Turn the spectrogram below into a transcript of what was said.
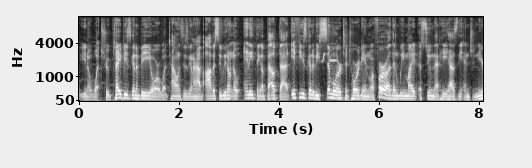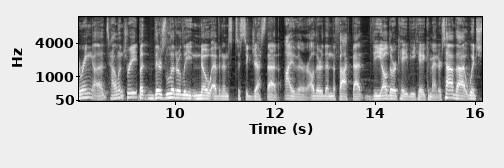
you know what troop type he's going to be or what talents he's going to have. Obviously we don't know anything about that. If he's going to be similar to Torgny and Wafura then we might assume that he has the engineering uh, talent tree but there's literally no evidence to suggest that either other than the fact that the the other kvk commanders have that which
